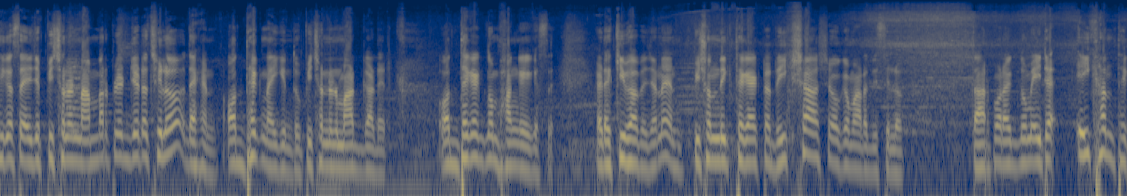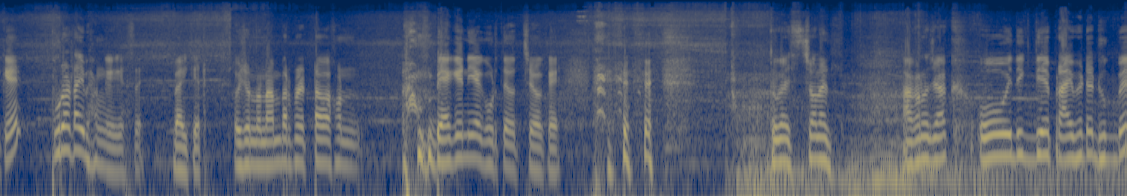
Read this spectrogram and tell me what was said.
ঠিক আছে, এই যে পিছনের নাম্বার প্লেট যেটা ছিল, দেখেন, অর্ধেক নাই কিন্তু পিছনের মাঠ গার্ডের অর্ধেক একদম ভাঙে গেছে। এটা কীভাবে জানেন? পিছন দিক থেকে একটা রিক্সা আসে, ওকে মারা দিছিল। তারপর একদম এইটা, এইখান থেকে পুরাটাই ভাঙে গেছে বাইকের ওই জন্য নাম্বার প্লেটটাও এখন ব্যাগে নিয়ে ঘুরতে হচ্ছে ওকে। তো গাইস চলেন, আগানো যাক। ও ওই দিক দিয়ে প্রাইভেটে ঢুকবে,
